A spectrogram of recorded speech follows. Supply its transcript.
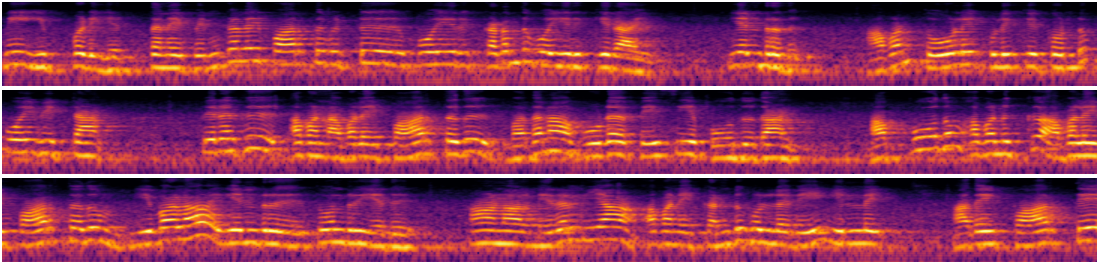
நீ இப்படி எத்தனை பெண்களை பார்த்துவிட்டு போயிரு கடந்து போயிருக்கிறாய்? என்றது. அவன் தோலை குலுக்கிக் கொண்டு போய்விட்டான். பிறகு அவன் அவளை பார்த்தது வதனா கூட பேசிய போதுதான். அப்போதும் அவனுக்கு அவளை பார்த்ததும் இவளா என்று தோன்றியது. ஆனால் நிரல்யா அவனை கண்டுகொள்ளவே இல்லை. அதை பார்த்தே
